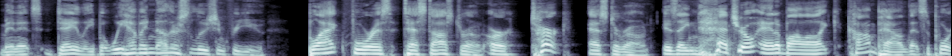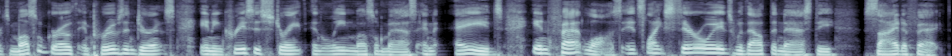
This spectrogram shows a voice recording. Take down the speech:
minutes daily. But we have another solution for you. Black Forest testosterone or Turk esterone is a natural anabolic compound that supports muscle growth, improves endurance, and increases strength and lean muscle mass and aids in fat loss. It's like steroids without the nasty side effect.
